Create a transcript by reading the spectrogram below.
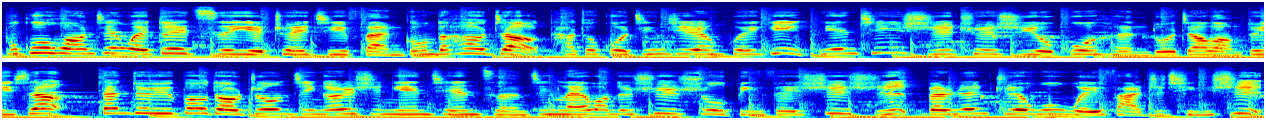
不过黄建伟对此也吹起反攻的号角，他透过经纪人回应，年轻时确实有过很多交往对象，但对于报道中仅二十年前曾经来往的叙述并非事实，本人绝无违法之情事，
